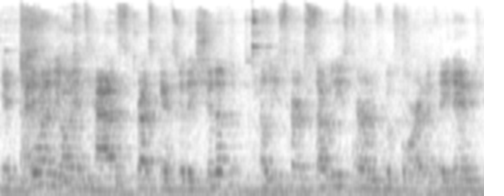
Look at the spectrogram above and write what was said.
if anyone in the audience has breast cancer, they should have at least heard some of these terms before, and if they didn't,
